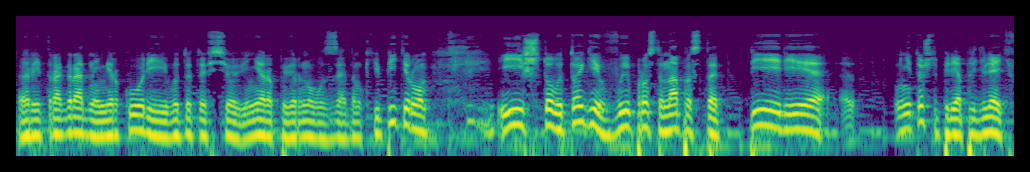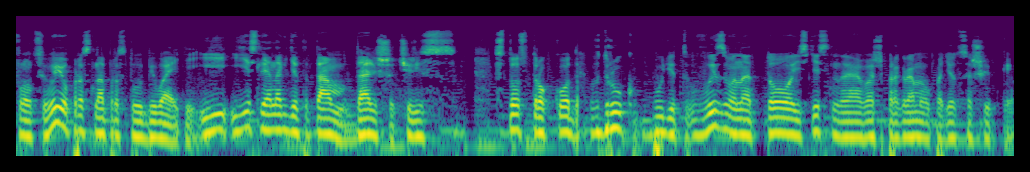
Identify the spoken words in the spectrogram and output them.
ретроградный Меркурий, вот это все. Венера повернулась задом к Юпитеру. И что в итоге? Вы просто-напросто пере не то, что переопределяете функцию, вы ее просто-напросто убиваете. И если она где-то там дальше, через 100 строк кода, вдруг будет вызвана, то, естественно, ваша программа упадет с ошибкой.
